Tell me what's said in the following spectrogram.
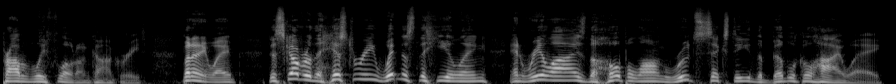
probably float on concrete. But anyway, discover the history, witness the healing, and realize the hope along Route 60, the biblical highway.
